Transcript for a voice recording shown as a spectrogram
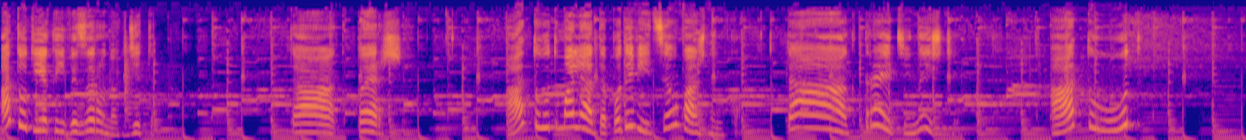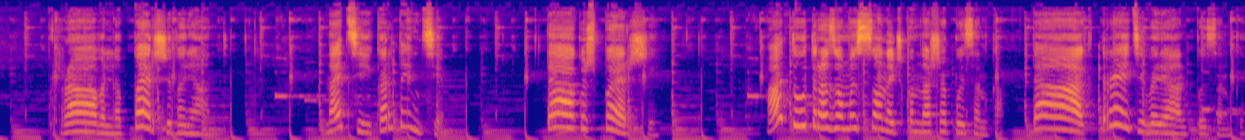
А тут який візерунок, діти? Так, перший. А тут малята, подивіться уважненько. Так, третій нижчий. А тут. Правильно, перший варіант. На цій картинці. Також перший. А тут разом із сонечком наша писанка. Так, третій варіант писанки.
